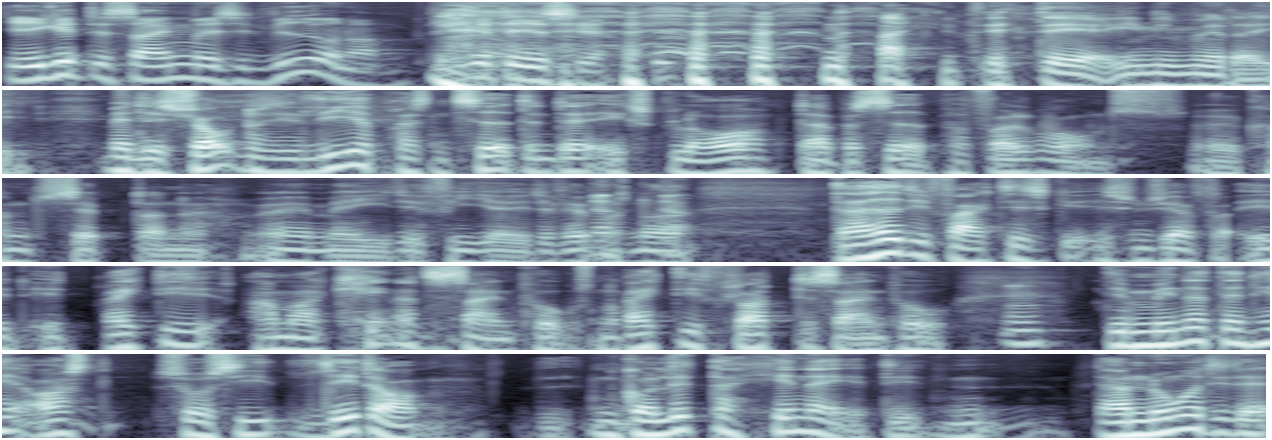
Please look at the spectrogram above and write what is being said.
det er ikke et designmæssigt vidunder. Det er ikke det, jeg siger. Nej, det, det er jeg enig med dig i. Men det er sjovt, når de lige har præsenteret den der Explorer, der er baseret på folkevognskoncepterne øh, med ID4 og ID5 ja, og sådan noget. ja. Der havde de faktisk, synes jeg, et, et rigtig amerikaner-design på, sådan en rigtig flot design på. Mm. Mm. Det minder den her også, så at sige, lidt om. Den går lidt derhen af. Det, den, der er nogle af de der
